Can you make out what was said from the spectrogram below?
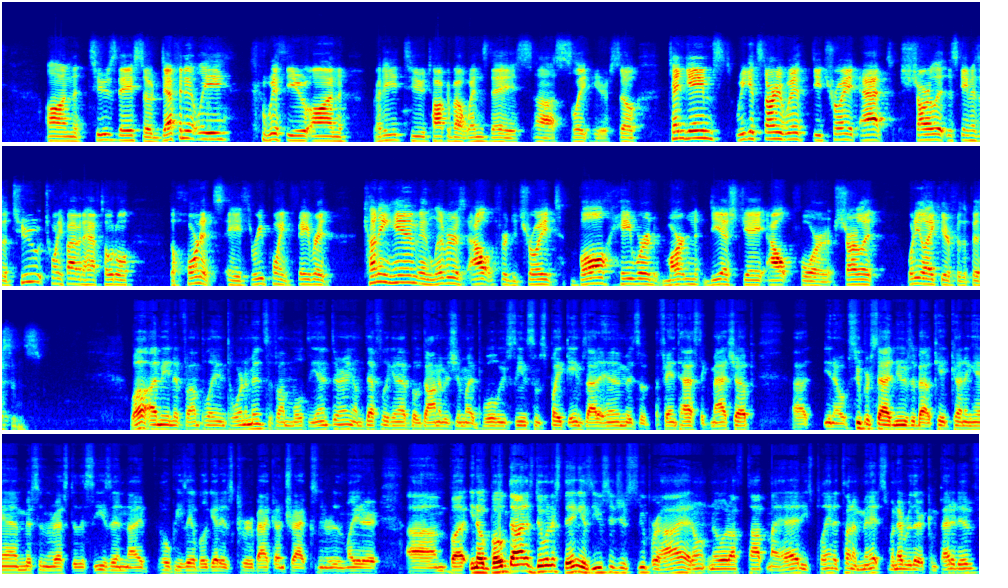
on Tuesday. So definitely with you on ready to talk about Wednesday's uh, slate here. So 10 games. We get started with Detroit at Charlotte. This game has a 225 and a half total. The Hornets, a three point favorite. Cunningham and Livers out for Detroit. Ball, Hayward, Martin, DSJ out for Charlotte. What do you like here for the Pistons? Well, I mean, if I'm playing tournaments, if I'm multi-entering, I'm definitely gonna have Bogdanovich in my pool. We've seen some spike games out of him. It's a, a fantastic matchup. Uh, you know, super sad news about Cade Cunningham missing the rest of the season. I hope he's able to get his career back on track sooner than later. Um, but you know, Bogdan is doing his thing. His usage is super high. I don't know it off the top of my head. He's playing a ton of minutes whenever they're competitive.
